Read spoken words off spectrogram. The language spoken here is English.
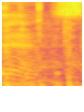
dance.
